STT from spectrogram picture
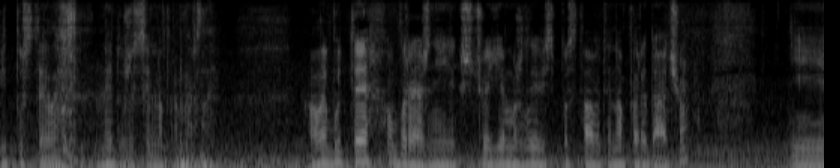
Відпустили. Не дуже сильно примерзли. Але будьте обережні, якщо є можливість поставити на передачу і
